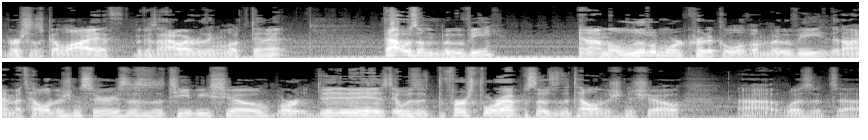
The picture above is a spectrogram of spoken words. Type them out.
versus Goliath because of how everything looked in it. That was a movie, and I'm a little more critical of a movie than I am a television series. This is a TV show, or it is. It was the first four episodes of the television show. Uh, was it uh,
